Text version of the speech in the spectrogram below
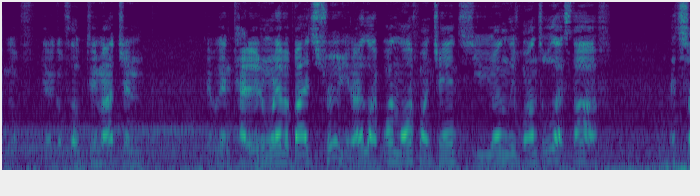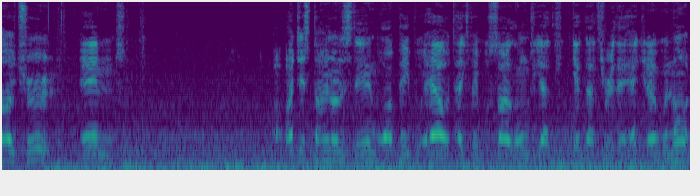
We got, you know, got flogged too much, and people getting tattooed and whatever. But it's true, you know, like one life, one chance. You only live once. All that stuff. It's so true. And I just don't understand why people, how it takes people so long to get get that through their head. You know, we're not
